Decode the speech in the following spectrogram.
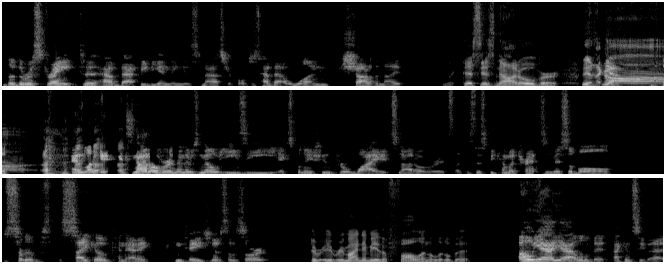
the the restraint to have that be the ending is masterful. Just have that one shot of the knife, Like, this is not over. It's like, Yeah. "Ah!" And like it, it's not over, and then there's no easy explanation for why it's not over. It's like has this become a transmissible sort of psychokinetic contagion of some sort? It, it reminded me of The Fallen a little bit. Oh yeah, yeah, a little bit. I can see that.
